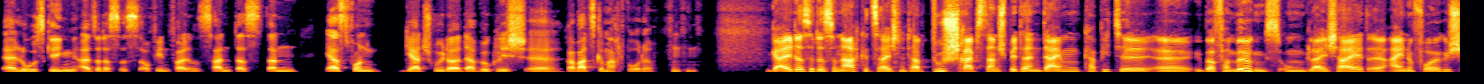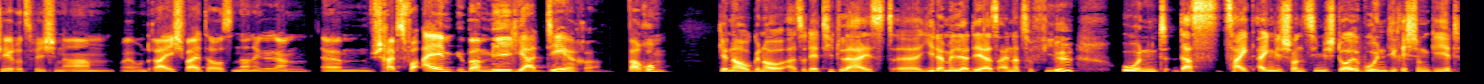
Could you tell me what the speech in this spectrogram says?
äh, losging. Also das ist auf jeden Fall interessant, dass dann erst von Gerd Schröder da wirklich äh, Rabatz gemacht wurde. Geil, dass ihr das so nachgezeichnet habt. Du schreibst dann später in deinem Kapitel äh, über Vermögensungleichheit, äh, eine Folge, Schere zwischen Arm äh, und Reich, weiter auseinandergegangen. Ähm, schreibst vor allem über Milliardäre. Warum? Genau, genau. Also der Titel heißt äh, Jeder Milliardär ist einer zu viel. Und das zeigt eigentlich schon ziemlich doll, wohin die Richtung geht,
